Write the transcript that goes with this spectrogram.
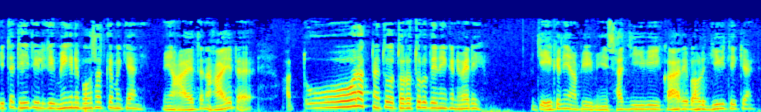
හිතට හිතවිලි මේකනේ පොහසත්කම කියන්නේ. මේ ආයතන හයට අතෝරක් නැතුව තොරතුරු දෙන එකනේ වැඩි. ඒකනේ අපි මේ සජීවී කාර්යබහුල ජීවිතය කියන්නේ.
